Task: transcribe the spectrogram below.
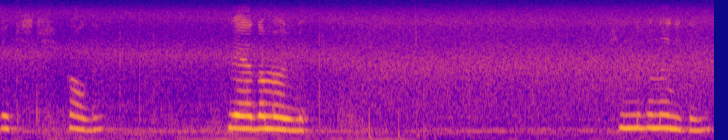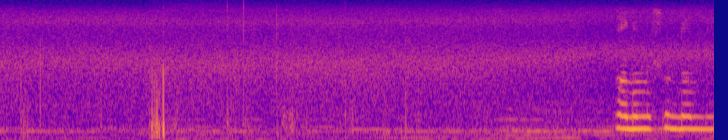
Sekiz kişi kaldı. Ve adam öldü. Şimdi buna gidelim. Adamı şuradan bir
